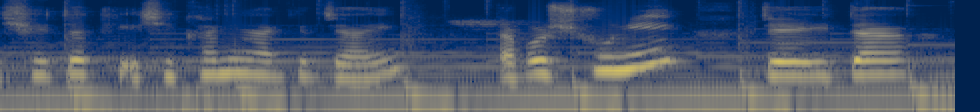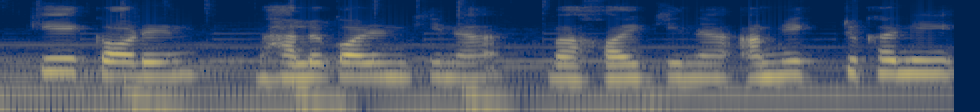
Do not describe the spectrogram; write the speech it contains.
সেটা সেখানে আগে যাই। তারপর শুনি যে এটা কে করেন? ভালো করেন কিনা? বা হয় কিনা? আমি একটুখানি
